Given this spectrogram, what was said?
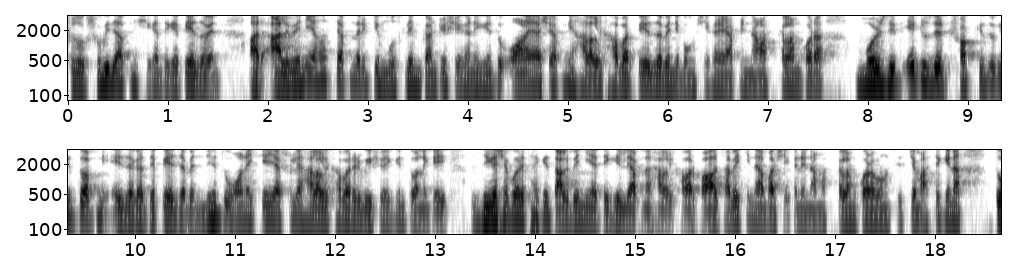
সুযোগ সুবিধা আপনি সেখান থেকে পেয়ে যাবেন। আর আলবেনিয়া হচ্ছে আপনার একটি মুসলিম কান্ট্রি সেখানে কিন্তু অনায়াসে আপনি হালাল খাবার পেয়ে যাবেন এবং সেখানে আপনি নামাজ কালাম করা, মসজিদ এ টু জেড সব কিছু কিন্তু আপনি এই জায়গাতে পেয়ে যাবেন। যেহেতু অনেকেই আসলে হালাল খাবারের বিষয়ে কিন্তু অনেকেই জিজ্ঞাসা করে থাকে যে আলবেনিয়াতে গেলে আপনার হালাল খাবার পাওয়া যাবে কিনা বা সেখানে নামাজ কালাম করার কোনো সিস্টেম আছে কিনা, তো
